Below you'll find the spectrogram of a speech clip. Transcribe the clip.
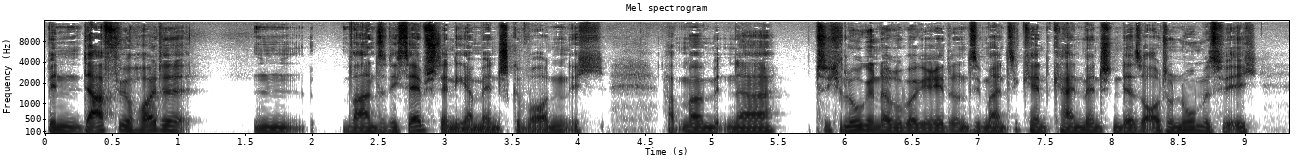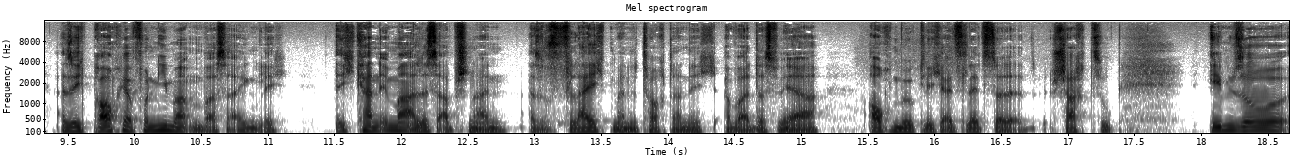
Bin dafür heute ein wahnsinnig selbstständiger Mensch geworden. Ich habe mal mit einer Psychologin darüber geredet und sie meint, sie kennt keinen Menschen, der so autonom ist wie ich. Also ich brauche ja von niemandem was eigentlich. Ich kann immer alles abschneiden. Also vielleicht meine Tochter nicht, aber das wäre auch möglich als letzter Schachzug. Ebenso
